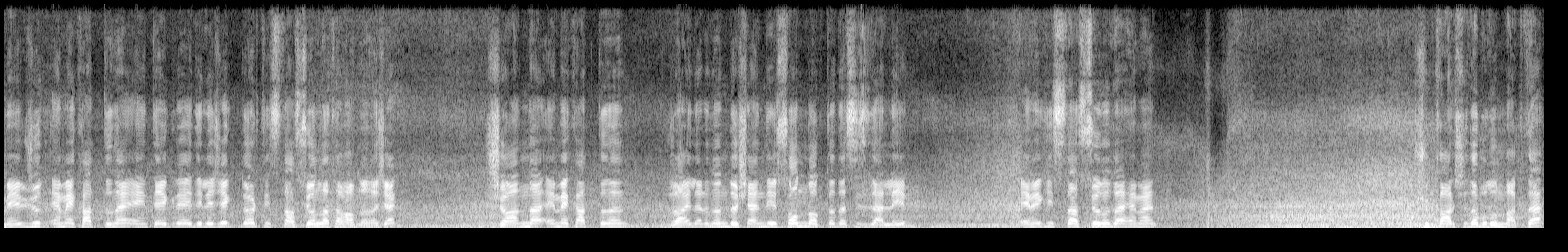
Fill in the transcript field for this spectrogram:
mevcut emek hattına entegre edilecek 4 istasyonla tamamlanacak. Şu anda emek hattının raylarının döşendiği son noktada sizlerleyim. Emek istasyonu da hemen şu karşıda bulunmakta.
